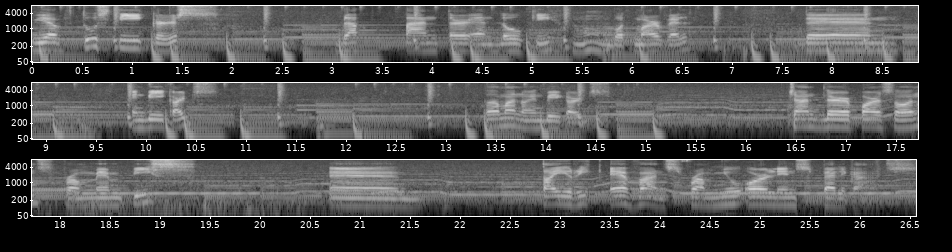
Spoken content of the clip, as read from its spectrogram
We have two stickers. Black Panther and Loki. Hmm, both Marvel. Then, NBA cards. Tama no, NBA cards. Chandler Parsons from Memphis. And Tyreek Evans from New Orleans Pelicans.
